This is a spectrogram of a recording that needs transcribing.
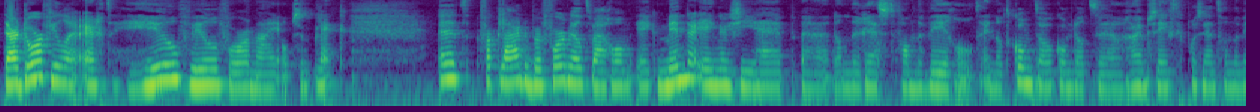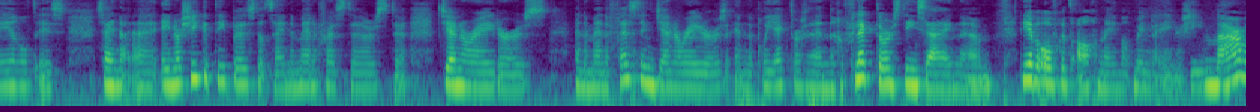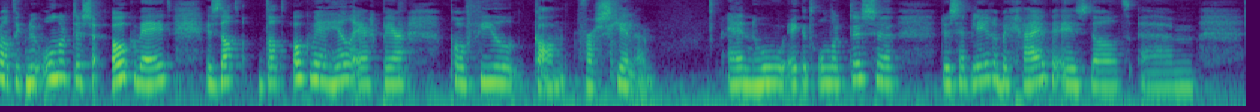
daardoor viel er echt heel veel voor mij op zijn plek. Het verklaarde bijvoorbeeld waarom ik minder energie heb uh, dan de rest van de wereld. En dat komt ook omdat uh, ruim 70% van de wereld is, zijn de uh, energieke types. Dat zijn de manifestors, de generators en de manifesting generators. En de projectors en de reflectors, die, zijn, die hebben over het algemeen wat minder energie. Maar wat ik nu ondertussen ook weet, is dat dat ook weer heel erg per profiel kan verschillen. En hoe ik het ondertussen dus heb leren begrijpen is dat um,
